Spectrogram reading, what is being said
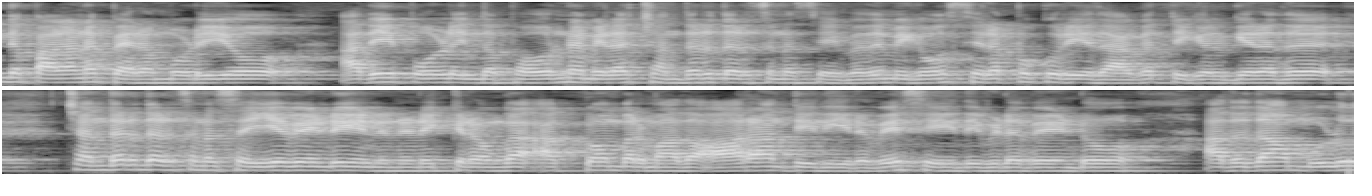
இந்த பலனை பெற முடியும். அதே போல் இந்த பௌர்ணமியில் சந்திர தரிசனம் செய்வது மிகவும் சிறப்புக்குரியதாக திகழ்கிறது. சந்திர தரிசனம் செய்ய வேண்டும் என்று நினைக்கிறவங்க அக்டோபர் மாதம் ஆறாம் தேதி இரவே செய்துவிட வேண்டும். அதுதான் முழு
